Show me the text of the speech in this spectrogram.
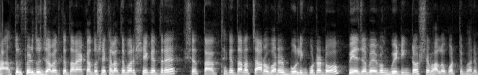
Rahatul Ferdous জাভেদকে তারা একাদশে খেলাতে পারে। সেক্ষেত্রে সে তার থেকে তারা চার ওভারের বোলিং কোটাটাও পেয়ে যাবে এবং ব্যাটিংটাও সে ভালো করতে পারে।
